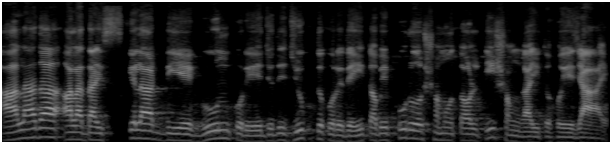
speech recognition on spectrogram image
আলাদা আলাদা স্কেলার দিয়ে গুণ করে যদি যুক্ত করে দেই, তবে পুরো সমতলটি সংজ্ঞায়িত হয়ে যায়।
